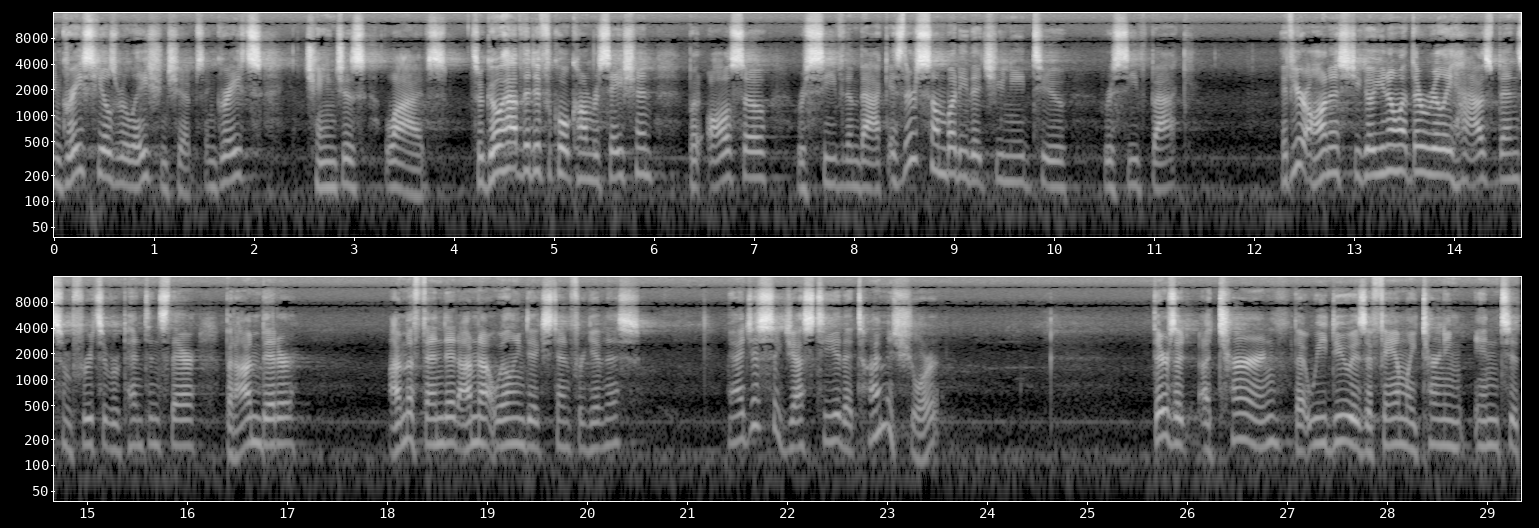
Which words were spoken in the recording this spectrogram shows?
And grace heals relationships. And grace changes lives. So go have the difficult conversation, but also receive them back. Is there somebody that you need to receive back? if you're honest, you go, you know what? There really has been some fruits of repentance there, but I'm bitter. I'm offended. I'm not willing to extend forgiveness. May I just suggest to you that time is short. There's a, a turn that we do as a family turning into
